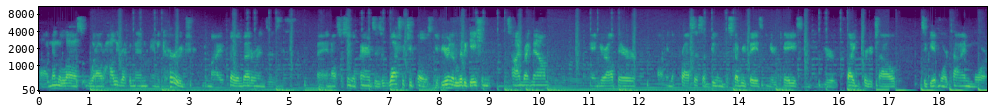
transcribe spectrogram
Uh, nonetheless, what I would highly recommend and encourage my fellow veterans is, and also single parents, is watch what you post. If you're in a litigation time right now, and you're out there uh, in the process of doing the discovery phase in your case, and, and you're fighting for your child to get more time, more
